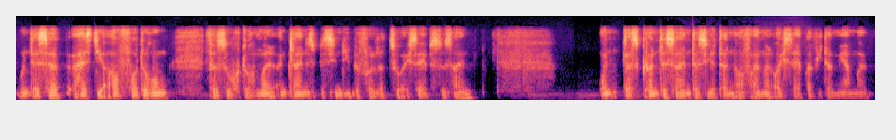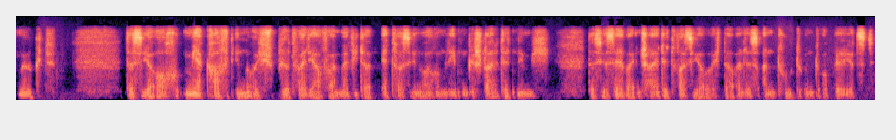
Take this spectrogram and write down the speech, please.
Und deshalb heißt die Aufforderung, versucht doch mal ein kleines bisschen liebevoller zu euch selbst zu sein. Und das könnte sein, dass ihr dann auf einmal euch selber wieder mehr mögt dass ihr auch mehr Kraft in euch spürt, weil ihr auf einmal wieder etwas in eurem Leben gestaltet, nämlich, dass ihr selber entscheidet, was ihr euch da alles antut und ob ihr jetzt,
